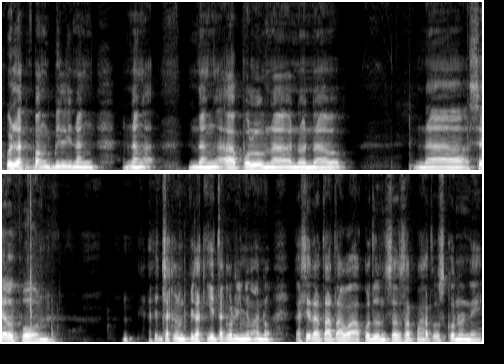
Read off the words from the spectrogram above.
wala pang bili ng ng ng Apple na ano na na cellphone At saka pinakita ko rin yung ano, kasi natatawa ako doon sa sapatos ko noon eh.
